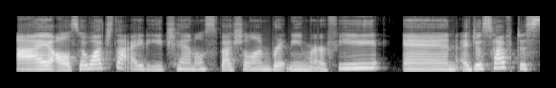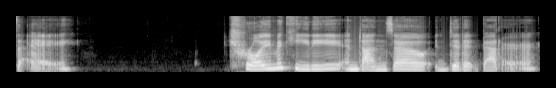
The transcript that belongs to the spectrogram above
I also watched the ID channel special on Brittany Murphy, and I just have to say, Troy McKeedy and Dunzo did it better.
